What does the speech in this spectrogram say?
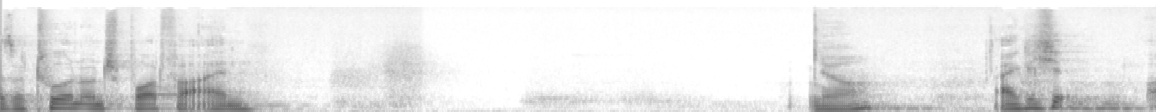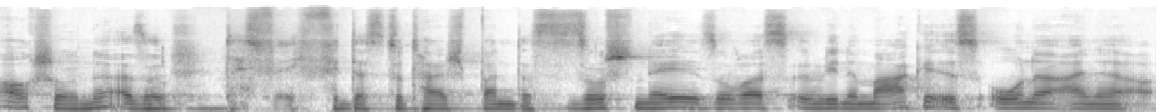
Also Touren- und Sportverein. Ja. Eigentlich auch schon, ne? Also das, ich finde das total spannend, dass so schnell sowas irgendwie eine Marke ist, ohne eine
